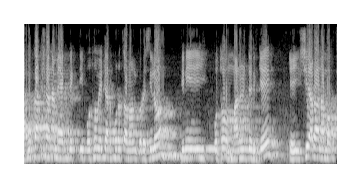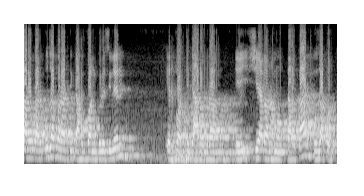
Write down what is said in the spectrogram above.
আবু কাকসা নামে এক ব্যক্তি প্রথম এটার প্রচলন করেছিল। তিনি এই প্রথম মানুষদেরকে এই শিয়ারা নামক তারকার পূজা করার দিকে আহ্বান করেছিলেন। এরপর থেকে আরবরা এই শিয়ারা নামক তারকার পূজা করত।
